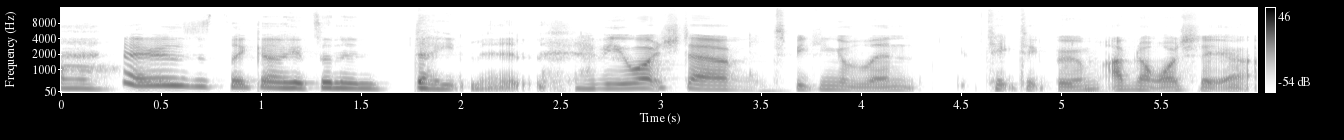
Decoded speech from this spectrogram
oh. I was just like, oh, it's an indictment. Have you watched um speaking of Lin, Tick Tick Boom? I've not watched it yet.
